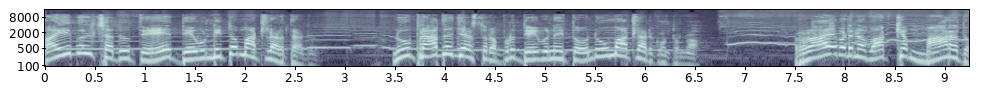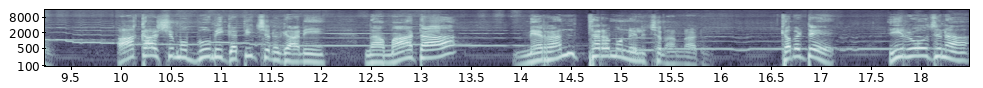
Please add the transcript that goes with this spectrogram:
బైబిల్ చదివితే దేవుణ్ణితో మాట్లాడతాడు. నువ్వు ప్రార్థన చేస్తున్నప్పుడు దేవునితో నువ్వు మాట్లాడుకుంటున్నావు. రాయబడిన వాక్యం మారదు. ఆకాశము భూమి గతించును కానీ నా మాట నిరంతరము నిలుచునన్నాడు. కాబట్టి ఈ రోజున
